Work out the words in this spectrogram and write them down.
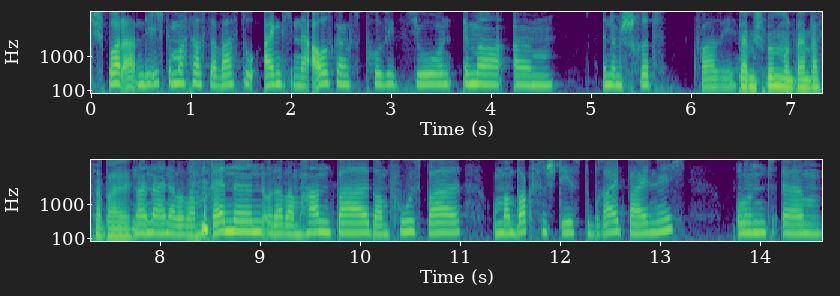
die Sportarten, die ich gemacht hast, da warst du eigentlich in der Ausgangsposition immer ähm, in einem Schritt quasi. Beim Schwimmen und beim Wasserball. Nein, nein, aber beim Rennen oder beim Handball, beim Fußball und beim Boxen stehst du breitbeinig und ähm,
